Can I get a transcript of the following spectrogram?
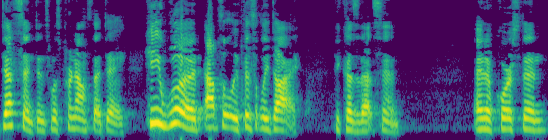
death sentence was pronounced that day. He would absolutely physically die because of that sin. And of course, then,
